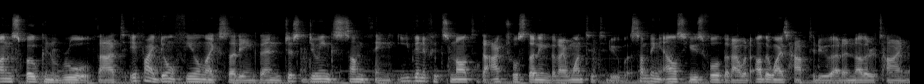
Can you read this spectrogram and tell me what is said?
unspoken rule that if I don't feel like studying, then just doing something, even if it's not the actual studying that I wanted to do, but something else useful that I would otherwise have to do at another time,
